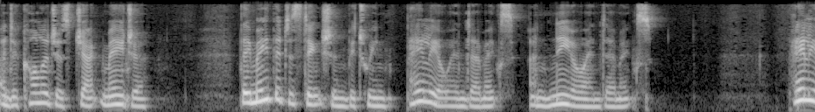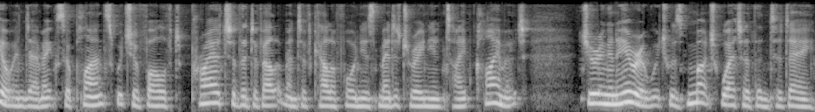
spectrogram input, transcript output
and ecologist Jack Major, they made the distinction between paleoendemics and neoendemics. Paleoendemics are plants which evolved prior to the development of California's Mediterranean-type climate during an era which was much wetter than today.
